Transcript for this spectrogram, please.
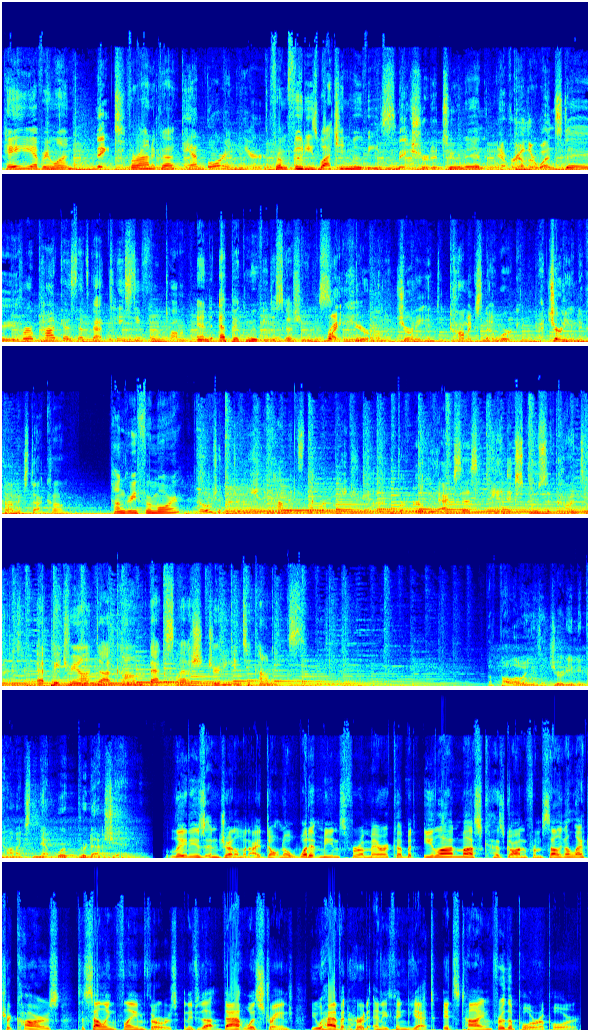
Hey everyone, Nate. Veronica and Lauren here from Foodies Watching Movies Make sure to tune in every other Wednesday. for a podcast that's got tasty food talk. and epic movie discussions. Right here on the Journey into Comics Network at journeyintocomics.com Hungry for more? Go to the Journey into Comics Network Patreon. for early access and exclusive content. At patreon.com backslash journey into comics. Following is a Journey into Comics Network production. Ladies and gentlemen, I don't know what it means for America, but Elon Musk has gone from selling electric cars to selling flamethrowers. And if you thought that was strange, you haven't heard anything yet. It's time for the Poor Rapport.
